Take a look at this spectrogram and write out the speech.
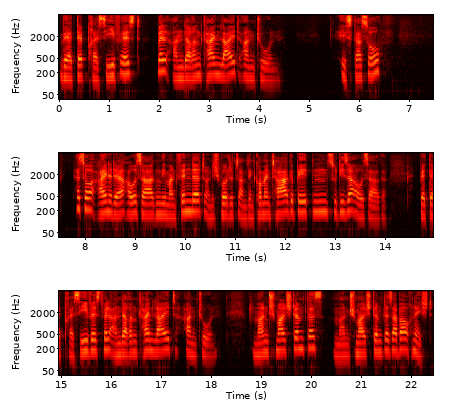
Wer depressiv ist, will anderen kein Leid antun. Ist das so? Das ist so eine der Aussagen, die man findet, und ich wurde zu einem den Kommentar gebeten zu dieser Aussage. Wer depressiv ist, will anderen kein Leid antun. Manchmal stimmt es, manchmal stimmt es aber auch nicht.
